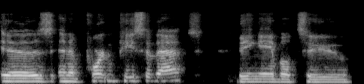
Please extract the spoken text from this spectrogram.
is an important piece of that being able to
